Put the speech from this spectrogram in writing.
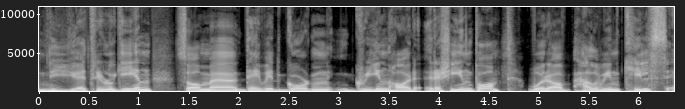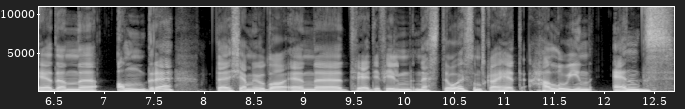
nye trilogien som eh, David Gordon Green har regien på, hvorav Halloween Kills er den eh, andre. Det kommer jo da en uh, tredje film neste år som skal hete Halloween Ends.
